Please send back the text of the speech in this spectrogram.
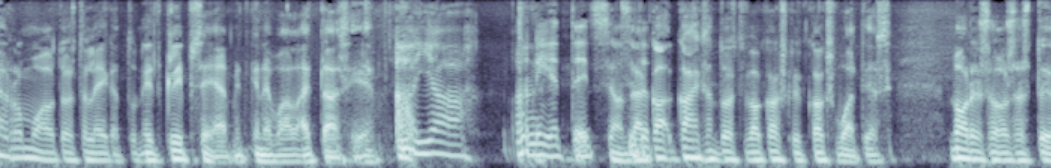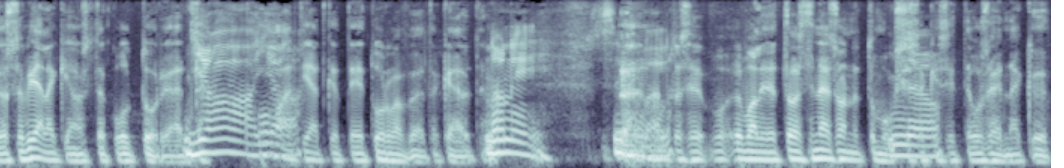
romuautoista leikattu niitä klipsejä, mitkä ne vaan laittaa siihen. ai jaa, ah, niin, ettei Se on sitä... tämä 18-22-vuotias nuoriso-osasto, jossa vieläkin on sitä kulttuuria, että Jaa, kovat jaa. jätket ei turvavyötä käytä. No niin. Mutta se valitettavasti näissä onnettomuuksissakin Joo. sitten usein näkyy.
